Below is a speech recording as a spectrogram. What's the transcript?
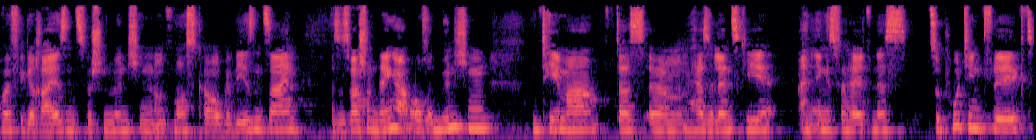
häufige Reisen zwischen München und Moskau gewesen sein. Also es war schon länger auch in München ein Thema, dass ähm, Herr Zelensky ein enges Verhältnis zu Putin pflegt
